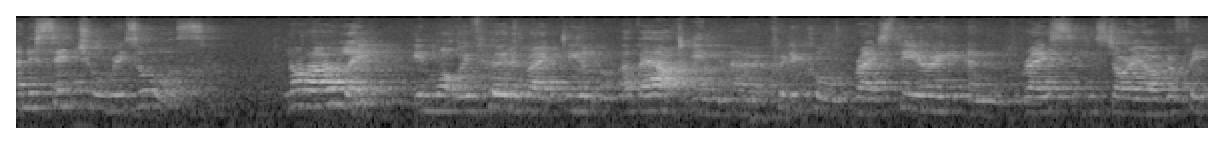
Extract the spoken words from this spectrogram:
an essential resource, not only in what we've heard a great deal about in uh, critical race theory and race historiography.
